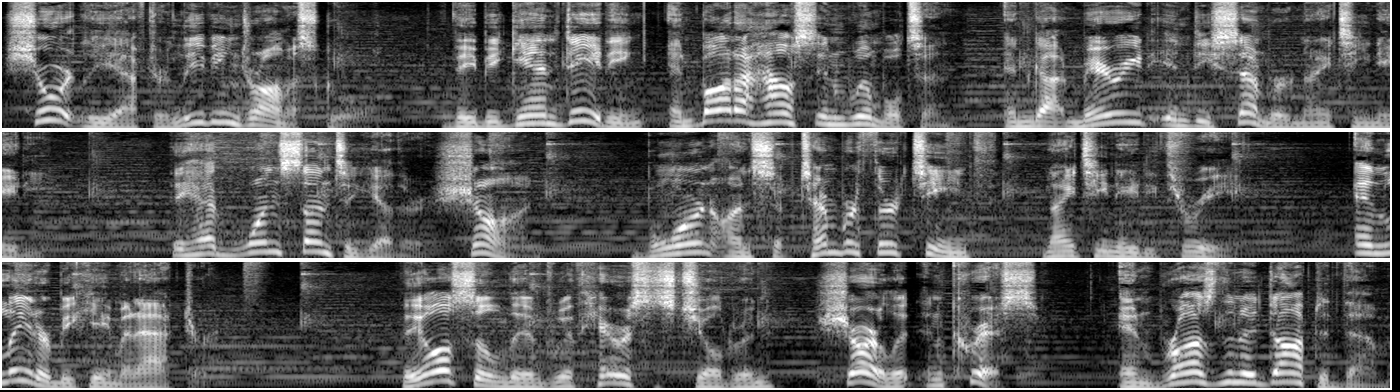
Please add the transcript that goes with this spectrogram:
Shortly after leaving drama school, they began dating and bought a house in Wimbledon and got married in December 1980. They had one son together, Sean, born on September 13, 1983, and later became an actor. They also lived with Harris's children, Charlotte and Chris, and Brosnan adopted them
